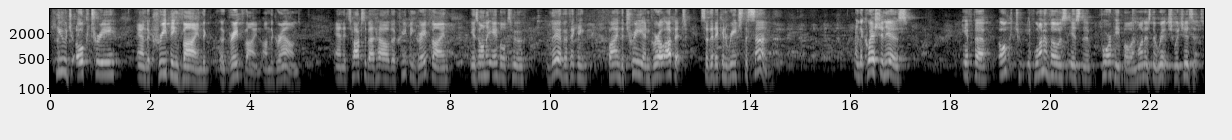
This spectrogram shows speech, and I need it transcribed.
huge oak tree and the creeping vine, the uh, grapevine on the ground. And it talks about how the creeping grapevine is only able to live if it can find the tree and grow up it so that it can reach the sun. And the question is if the oak, if one of those is the poor people and one is the rich, which is it?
